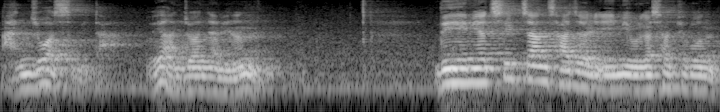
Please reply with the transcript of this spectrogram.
안 좋았습니다. 왜 안 좋았냐면 느헤미야 7장 4절 이미 우리가 살펴본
